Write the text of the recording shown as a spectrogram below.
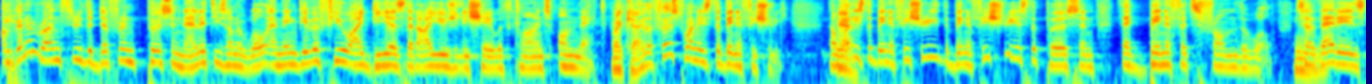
I'm going to run through the different personalities on a will, and then give a few ideas that I usually share with clients on that. Okay. So the first one is the beneficiary. Now, what Yeah. is the beneficiary? The beneficiary is the person that benefits from the will. Mm-hmm. So that is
